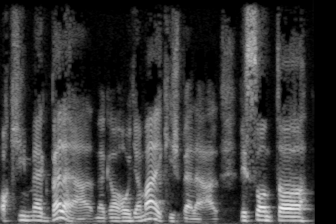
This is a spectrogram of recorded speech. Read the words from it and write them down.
aki meg beleáll, meg ahogy a Mike is beleáll. Viszont a,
